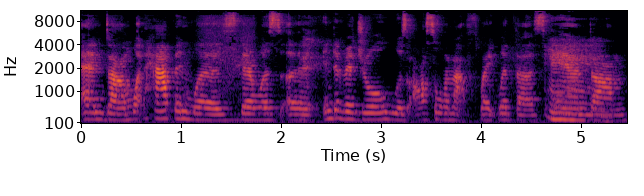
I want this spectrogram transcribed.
And um, what happened was there was an individual who was also on that flight with us, and Mm. um,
